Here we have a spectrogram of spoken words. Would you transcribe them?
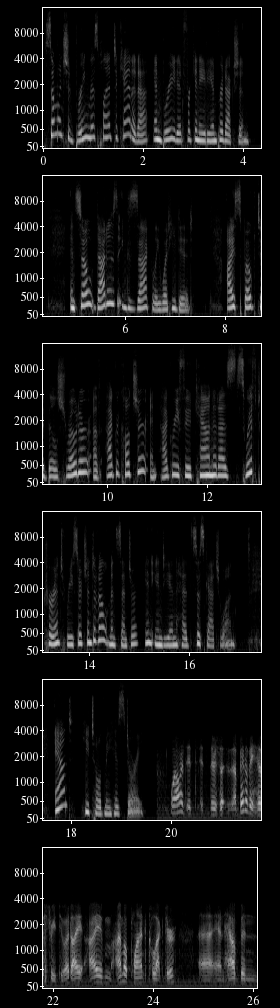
someone should bring this plant to Canada and breed it for Canadian production. And so that is exactly what he did. I spoke to Bill Schroeder of Agriculture and Agri Food Canada's Swift Current Research and Development Centre in Indian Head, Saskatchewan. And he told me his story. Well, it, it, it, there's a, a, bit of a history to it. I, I'm, I'm a plant collector uh, and have been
